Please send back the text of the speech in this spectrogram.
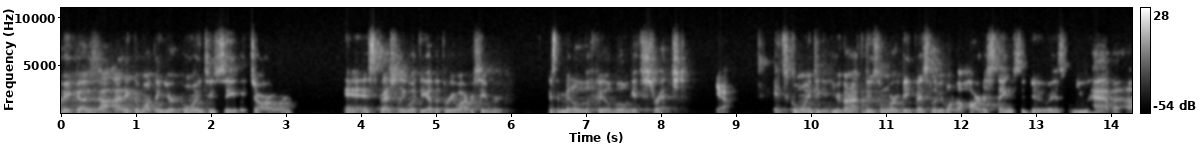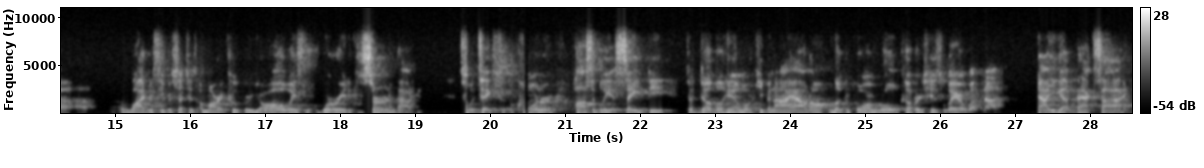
because uh, I think the one thing you're going to see with Jarwin, and especially with the other three wide receivers, is the middle of the field will get stretched. Yeah, it's going to. You're going to have to do some work defensively. One of the hardest things to do is when you have a, a, a wide receiver such as Amari Cooper, you're always worried and concerned about him. So it takes a corner, possibly a safety, to double him or keep an eye out on looking for him, roll coverage his way or whatnot. Now you got backside.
